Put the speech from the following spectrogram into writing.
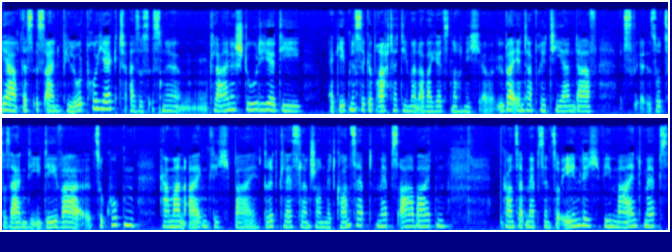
Ja, das ist ein Pilotprojekt. Also es ist eine kleine Studie, die Ergebnisse gebracht hat, die man aber jetzt noch nicht äh, überinterpretieren darf. Es, äh, sozusagen die Idee war äh, zu gucken, kann man eigentlich bei Drittklässlern schon mit Concept Maps arbeiten. Concept Maps sind so ähnlich wie Mind Maps,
